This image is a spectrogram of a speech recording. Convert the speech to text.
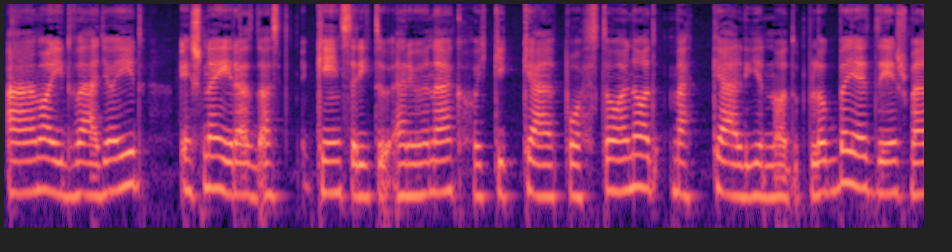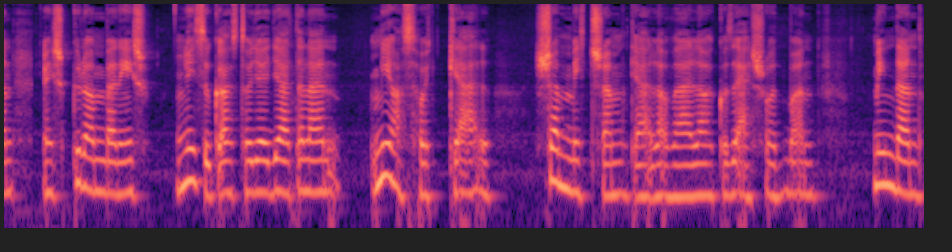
álmaid, vágyaid, és ne érezd azt kényszerítő erőnek, hogy ki kell posztolnod, meg kell írnod blogbejegyzésben, és különben is nézzük azt, hogy egyáltalán mi az, hogy kell. Semmit sem kell a vállalkozásodban. Mindent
